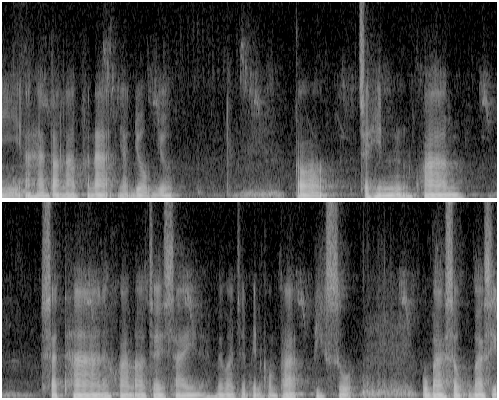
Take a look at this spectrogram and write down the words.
มีอาหารต้อนรับคณะญาติโยมอยู่ ก็จะเห็นความศรัทธาและความเอาใจใส่นะไม่ว่าจะเป็นของพระภิกษุ อุบาสกอุบาสิ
